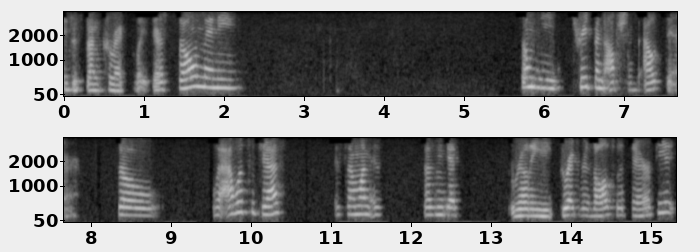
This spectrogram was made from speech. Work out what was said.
if it's done correctly. There's so many so many treatment options out there. So what I would suggest if someone is doesn't get really great results with therapy,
